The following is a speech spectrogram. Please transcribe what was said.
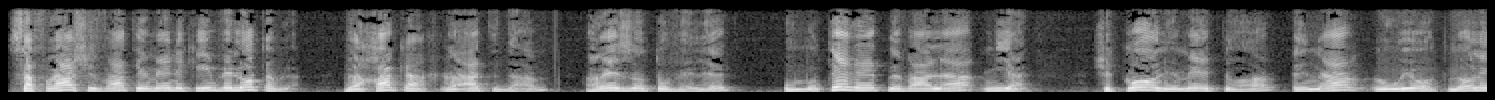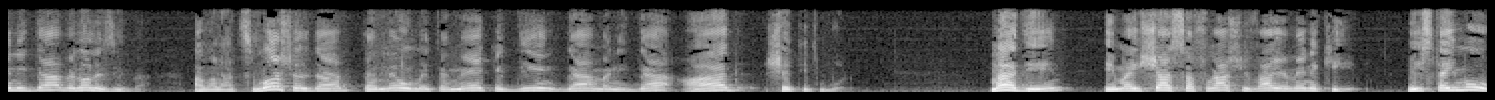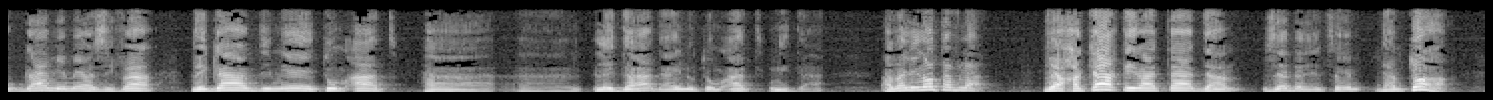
ספרה שבעת ימי נקיים ולא טבלה, ואחר כך ראת דם, הרי זו טובלת ומותרת לבעלה מיד, שכל ימי תואר אינם ראויות לא לנידה ולא לזיבה, אבל עצמו של דם טמא ומטמא כדין דם הנידה עד שתטבול. מה הדין? אם האישה ספרה שבעה ימי נקיים והסתיימו גם ימי עזיבה וגם ימי טומאת הלידה, דהיינו טומאת נידה, אבל היא לא טבלה. ואחר כך היא ראתה דם, זה בעצם דם טוהר.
